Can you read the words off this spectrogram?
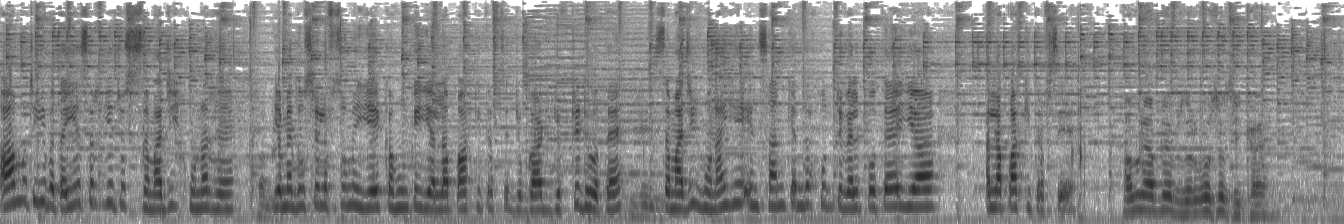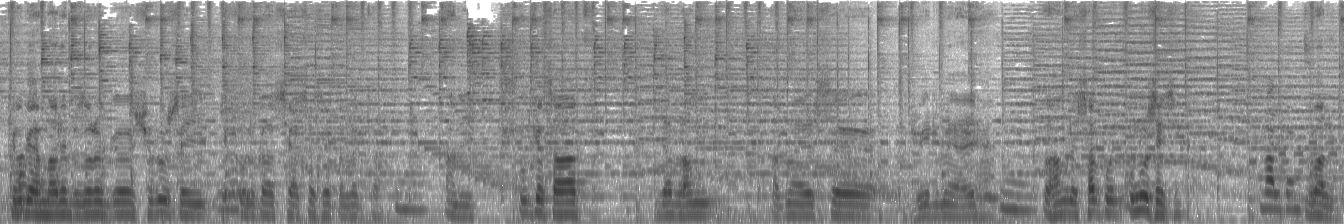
आप मुझे ये बताइए सर ये जो समाजी हुनर है या मैं दूसरे लफ्ज़ों में ये कहूँ कि ये अल्लाह पाक की तरफ़ से जो गॉड गिफ्टेड होता है समाजी होना ये इंसान के अंदर खुद डेवलप होता है या अल्लाह पाक की तरफ़ से है? हमने अपने बुज़ुर्गों से सीखा है क्योंकि हमारे बुज़ुर्ग शुरू से ही उनका सियासत से तल्लक था। हाँ जी। उनके साथ जब हम अपना इस फ़ील्ड में आए हैं तो हमने सब कुछ उन्हों से सीखा। वालदेन सही।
